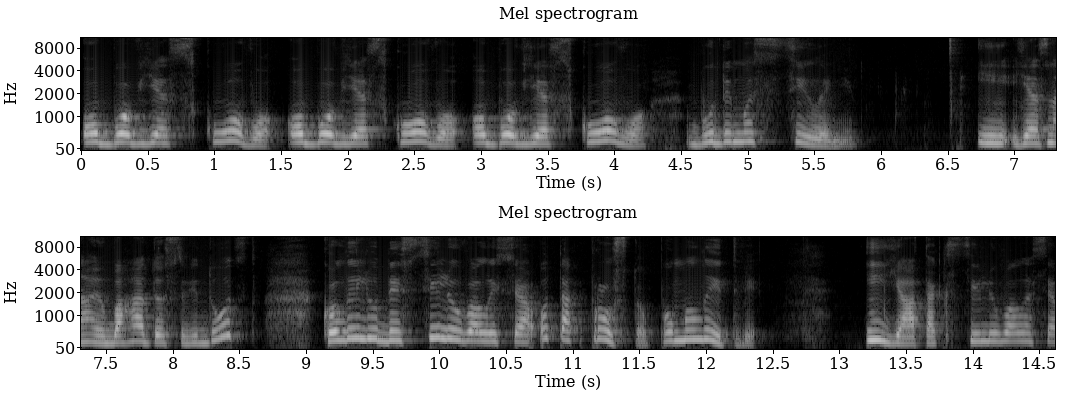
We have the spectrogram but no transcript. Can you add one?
обов'язково, обов'язково, обов'язково будемо зцілені. І я знаю багато свідоцтв, коли люди зцілювалися отак просто по молитві. І я так зцілювалася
